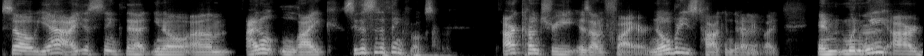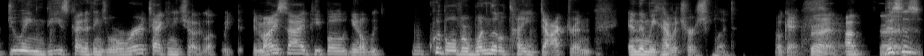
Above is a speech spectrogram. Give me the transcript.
so yeah, I just think that you know um, I don't like. See, this is the thing, folks. Our country is on fire. Nobody's talking to yeah. everybody. And when right. we are doing these kind of things where we're attacking each other, look, we, in my side, people, you know, we quibble over one little tiny doctrine, and then we have a church split. Okay. Right. Um, right. This is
